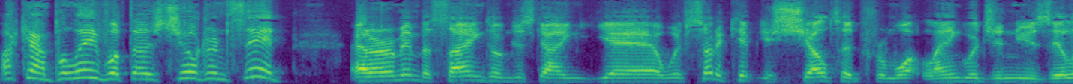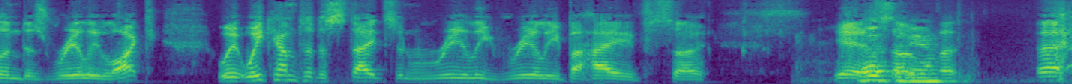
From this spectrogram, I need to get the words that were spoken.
I can't believe what those children said. And I remember saying to him, just going, Yeah, we've sort of kept you sheltered from what language in New Zealand is really like. We, we come to the States and really, really behave. So, yeah, Most so, but,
